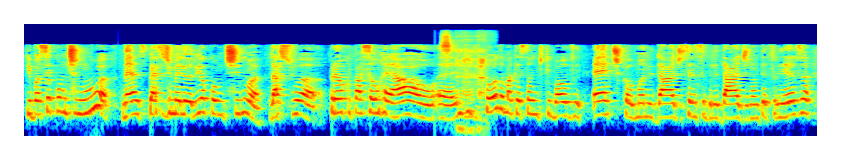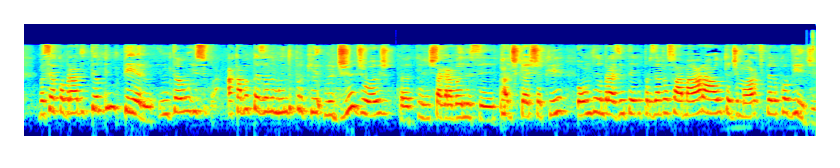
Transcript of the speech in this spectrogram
que você continua, né, espécie de melhoria contínua da sua preocupação real, é, enfim, toda uma questão de que envolve ética, humanidade, sensibilidade, não ter frieza, você é cobrado o tempo inteiro. Então isso acaba pesando muito porque no dia de hoje, é, que a gente está gravando esse podcast aqui, ontem no Brasil teve, por exemplo, a sua maior alta de mortes pelo Covid.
